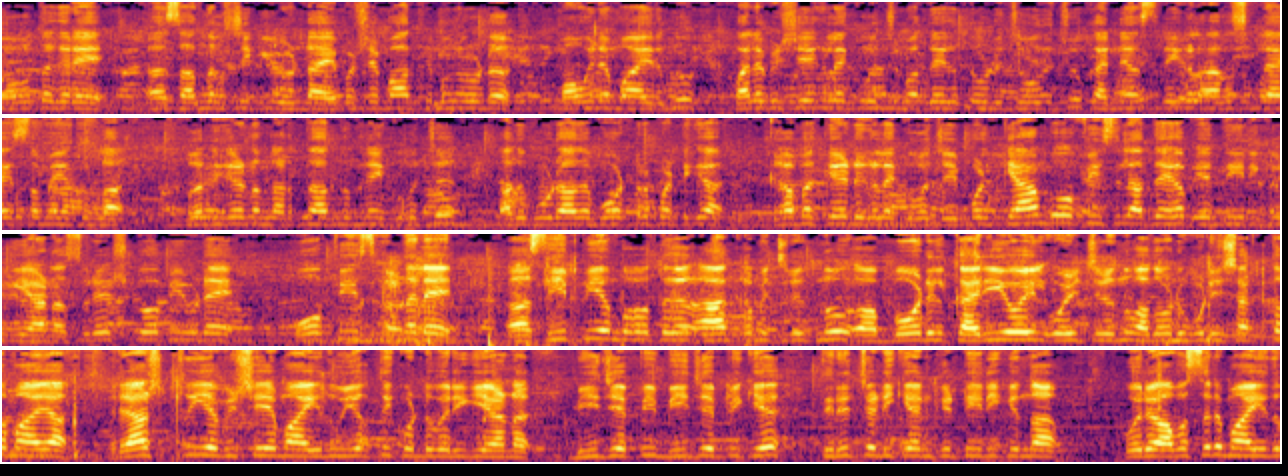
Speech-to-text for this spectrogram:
പ്രവർത്തകരെ സന്ദർശിക്കുകയുണ്ടായി. പക്ഷേ മാധ്യമങ്ങളോട് മൗനമായിരുന്നു. പല വിഷയങ്ങളെക്കുറിച്ചും അദ്ദേഹത്തോട് ചോദിച്ചു. കന്യാസ്ത്രീകൾ അറസ്റ്റിലായ സമയത്തുള്ള പ്രതികരണം നടത്താത്തതിനെ കുറിച്ച് അതുകൂടാതെ വോട്ടർ പട്ടിക ക്രമക്കേടുകളെ കുറിച്ച് ഇപ്പോൾ ക്യാമ്പ് ഓഫീസിൽ അദ്ദേഹം എത്തിയിരിക്കുകയാണ്. സുരേഷ് ഗോപിയുടെ ഓഫീസ് ഇന്നലെ സി പി എം പ്രവർത്തകർ ആക്രമിച്ചിരുന്നു ബോർഡിൽ കരിയോയിൽ ഒഴിച്ചിരുന്നു. അതോടുകൂടി ശക്തമായ രാഷ്ട്രീയ വിഷയമായി ഇത് ഉയർത്തിക്കൊണ്ടുവരികയാണ് B J P. B J പിക്ക് തിരിച്ചടിക്കാൻ കിട്ടിയിരിക്കുന്ന ഒരു അവസരമായി ഇത്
